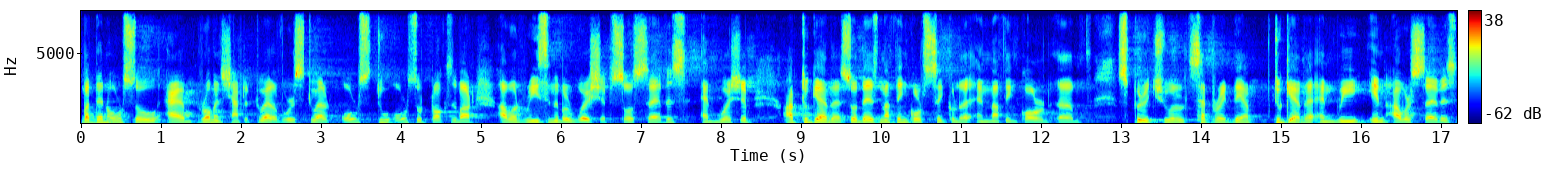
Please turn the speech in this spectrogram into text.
But then also, um, Romans chapter 12, verse 12, also, also talks about our reasonable worship. So, service and worship are together. So, there's nothing called secular and nothing called um, spiritual separate. They are together, and we, in our service,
